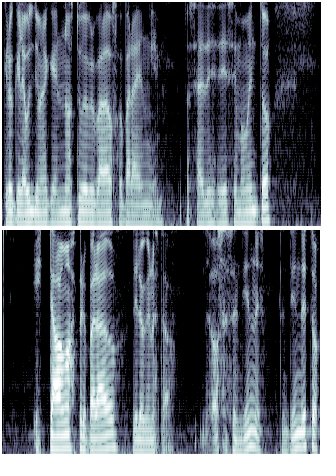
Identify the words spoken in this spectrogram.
Creo que la última vez que no estuve preparado fue para Endgame. O sea, desde ese momento estaba más preparado de lo que no estaba. O sea, ¿se entiende? ¿Se entiende esto?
